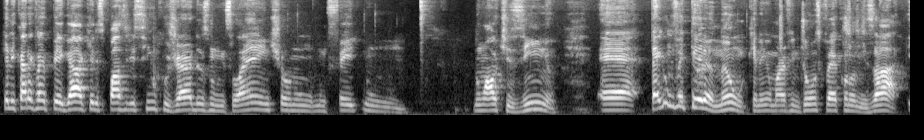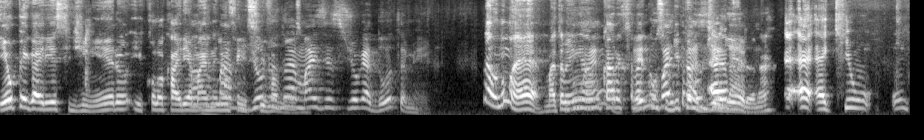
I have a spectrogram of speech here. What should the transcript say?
Aquele cara que vai pegar aqueles passos de 5 jardas num slant ou num, num, num, num outzinho. É, pega um veteranão, que nem o Marvin Jones, que vai economizar. Eu pegaria esse dinheiro e colocaria Mas mais na linha Marvin ofensiva Jones não é mesmo. mais esse jogador também. Não, não é. Mas também Não é é. um cara que você vai Ele conseguir pelo dinheiro, né? É, é que o, o-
